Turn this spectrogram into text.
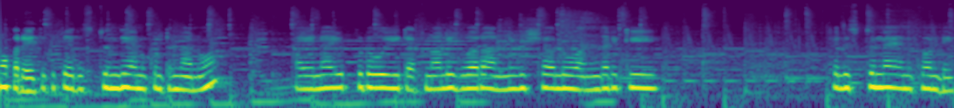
ఒక రైతుకి తెలుస్తుంది అనుకుంటున్నాను. అయినా ఇప్పుడు ఈ టెక్నాలజీ ద్వారా అన్ని విషయాలు అందరికీ తెలుస్తున్నాయి అనుకోండి.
